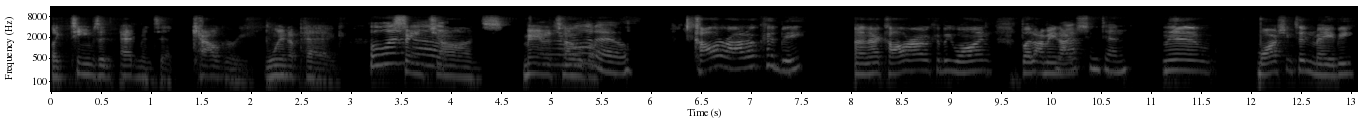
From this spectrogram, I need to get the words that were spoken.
Like teams in Edmonton, Calgary, Winnipeg, St. John's, Manitoba. Colorado, Colorado could be. And that Colorado could be one. But I mean, I, Washington? yeah, Washington maybe.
